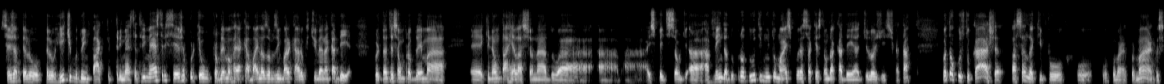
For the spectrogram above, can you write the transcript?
seja pelo, pelo ritmo do impacto trimestre a trimestre, seja porque o problema vai acabar e nós vamos embarcar o que tiver na cadeia. Portanto, esse é um problema é, que não está relacionado à, expedição, à, venda do produto e muito mais por essa questão da cadeia de logística, tá? Quanto ao custo caixa, passando aqui por, por, por, por Marcos,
